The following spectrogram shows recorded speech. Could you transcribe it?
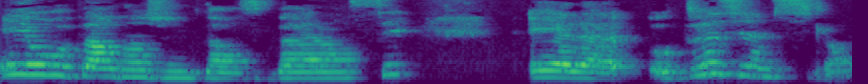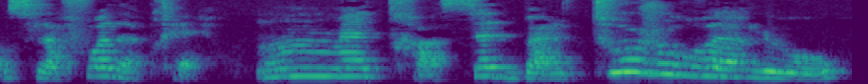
Et on repart dans une danse balancée. Et au deuxième silence, la fois d'après, on mettra cette balle toujours vers le haut,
